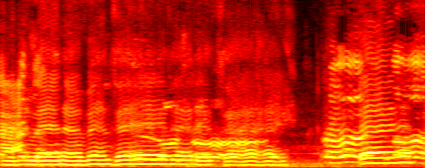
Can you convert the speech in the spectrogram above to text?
And free. When a man says that it's I. That it's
